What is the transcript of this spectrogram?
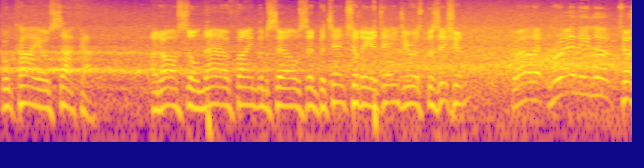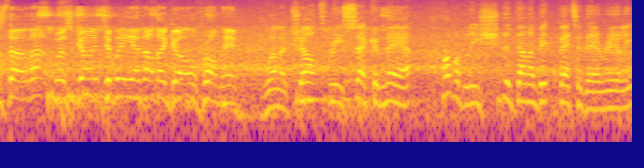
Bukayo Saka. And Arsenal now find themselves in potentially a dangerous position. Well, it really looked as though that was going to be another goal from him. Well, a chance for his second there. Probably should have done a bit better there, really.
